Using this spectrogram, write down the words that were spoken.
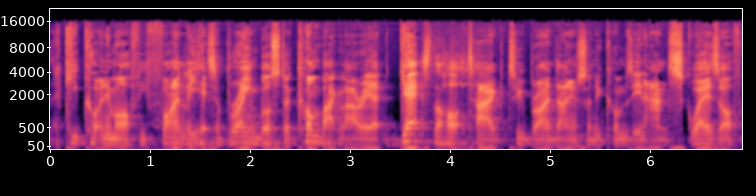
They keep cutting him off. He finally hits a brainbuster, comeback lariat, gets the hot tag to Bryan Danielson, who comes in and squares off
